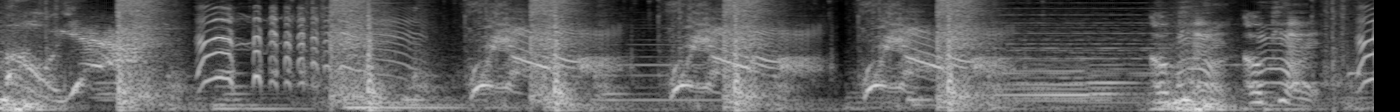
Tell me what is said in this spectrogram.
Oh, yeah. Okay. Okay.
